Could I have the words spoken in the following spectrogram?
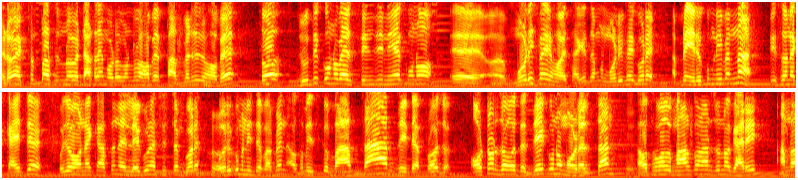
এটাও এক টন প্লাস হবে ডাটা মোটর কন্ট্রোল হবে পাঁচ ব্যাটারি হবে। তো যদি কোনো ভাইয়ের সিনজি নিয়ে কোনো মডিফাই হয় থাকে যেমন মডিফাই করে আপনি এরকম নেবেন না পিছনে কাইটে ওই যে অনেকে আছে না লেগুনা সিস্টেম করে ওইরকম নিতে পারবেন অথবা স্কুল বা চার যেটা প্রয়োজন অটোর জগতে যে কোনো মডেল চান অথবা মাল টানার জন্য গাড়ি আমরা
